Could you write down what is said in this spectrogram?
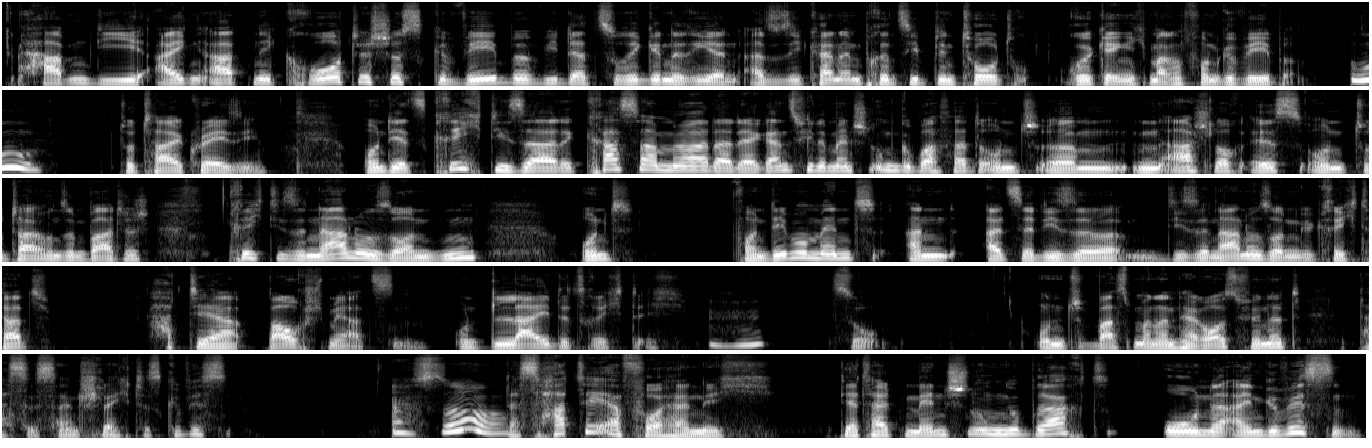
haben die Eigenart, nekrotisches Gewebe wieder zu regenerieren. Also sie können im Prinzip den Tod rückgängig machen von Gewebe. Uh, Total crazy. Und jetzt kriegt dieser krasser Mörder, der ganz viele Menschen umgebracht hat und ähm, ein Arschloch ist und total unsympathisch, kriegt diese Nanosonden und von dem Moment an, als er diese, diese Nanosonden gekriegt hat, hat der Bauchschmerzen und leidet richtig. So. Und was man dann herausfindet, das ist ein schlechtes Gewissen. Ach so. Das hatte er vorher nicht. Der hat halt Menschen umgebracht ohne ein Gewissen.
